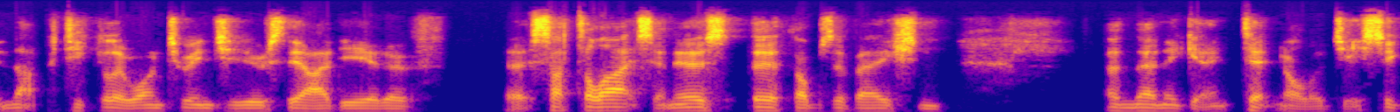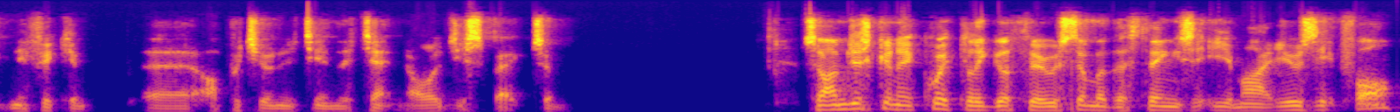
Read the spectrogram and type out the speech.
in that particular one, to introduce the idea of uh, satellites and Earth, Earth observation and then again, technology, significant uh, opportunity in the technology spectrum. So I'm just going to quickly go through some of the things that you might use it for.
